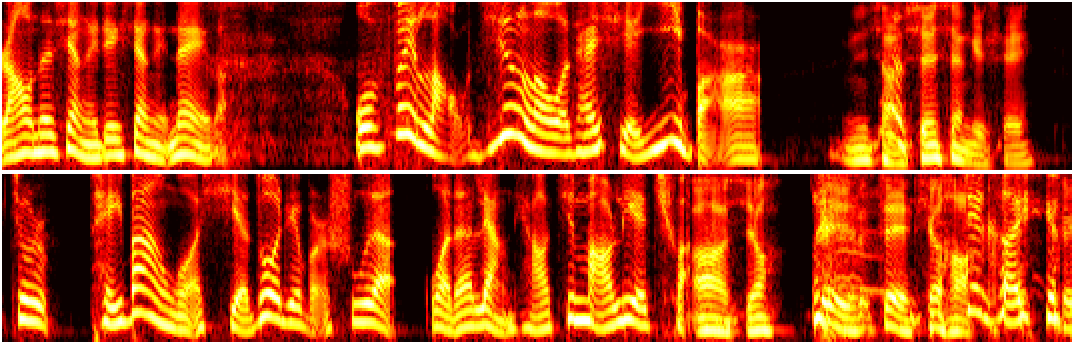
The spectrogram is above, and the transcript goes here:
然后他献给这献给那个，我费老劲了，我才写一本。你想先献给谁就是陪伴我写作这本书的我的两条金毛猎犬，啊？行，这这也挺好，这可以这？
